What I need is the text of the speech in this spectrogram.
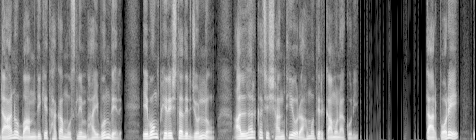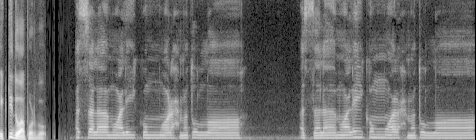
ডান ও বাম দিকে থাকা মুসলিম ভাইবোনদের এবং ফেরেশতাদের জন্য আল্লাহর কাছে শান্তি ও রাহমতের কামনা করি। তারপরে একটি দোয়া পড়ব। আসসালামু আলাইকুম ওরহমতুল্লাহ الله السلام عليكم ورحمة الله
